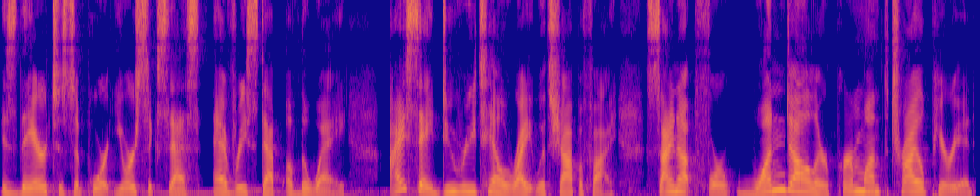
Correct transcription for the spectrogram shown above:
is there to support your success every step of the way. I say do retail right with Shopify. Sign up for $1 per month trial period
